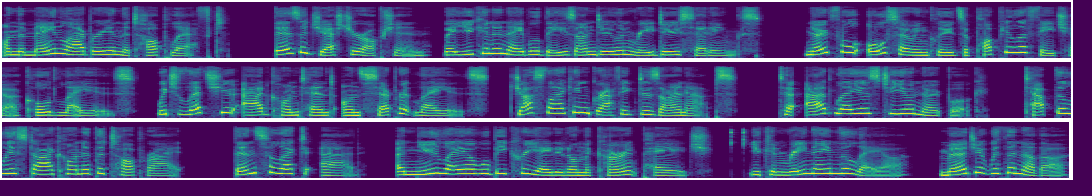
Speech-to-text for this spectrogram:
on the main library in the top left. There's a gesture option where you can enable these undo and redo settings. Noteful also includes a popular feature called Layers, which lets you add content on separate layers, just like in graphic design apps. To add layers to your notebook, tap the list icon at the top right, then select Add. A new layer will be created on the current page. You can rename the layer, merge it with another,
